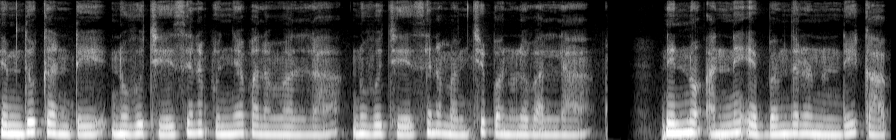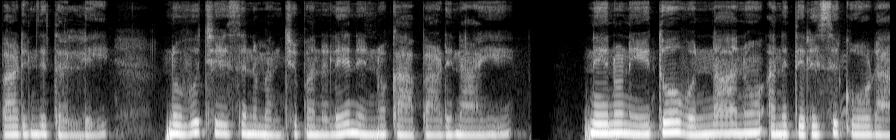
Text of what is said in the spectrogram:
ఎందుకంటే నువ్వు చేసిన పుణ్యఫలం వల్ల నువ్వు చేసిన మంచి పనుల వల్ల నిన్ను అన్ని ఇబ్బందుల నుండి కాపాడింది తల్లి. నువ్వు చేసిన మంచి పనులే నిన్ను కాపాడినాయి. నేను నీతో ఉన్నాను అని తెలిసి కూడా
